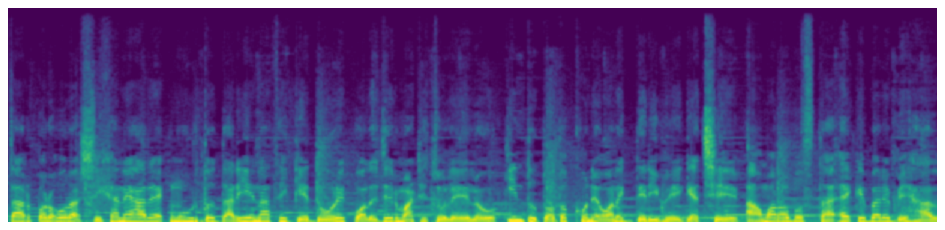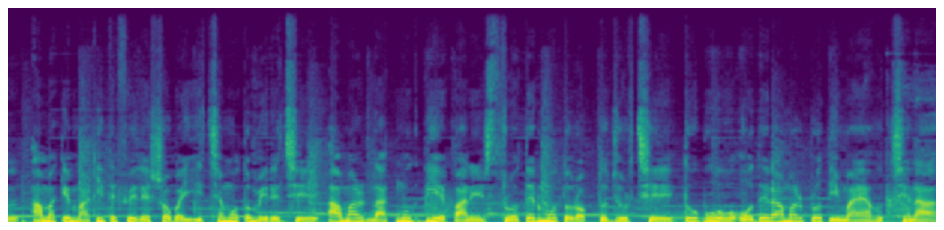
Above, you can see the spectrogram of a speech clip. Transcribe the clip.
তারপর ওরা সেখানে আর এক মুহূর্ত দাঁড়িয়ে না থেকে দৌড়ে কলেজের মাঠে চলে এলো। কিন্তু ততক্ষণে অনেক দেরি হয়ে গেছে। আমার অবস্থা একেবারে বেহাল। আমাকে মাটিতে ফেলে সবাই ইচ্ছে মতো মেরেছে। আমার নাকমুখ দিয়ে পানির স্রোতের মতো রক্ত ঝরছে। তবুও ওদের আমার প্রতি মায়া হচ্ছে না।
